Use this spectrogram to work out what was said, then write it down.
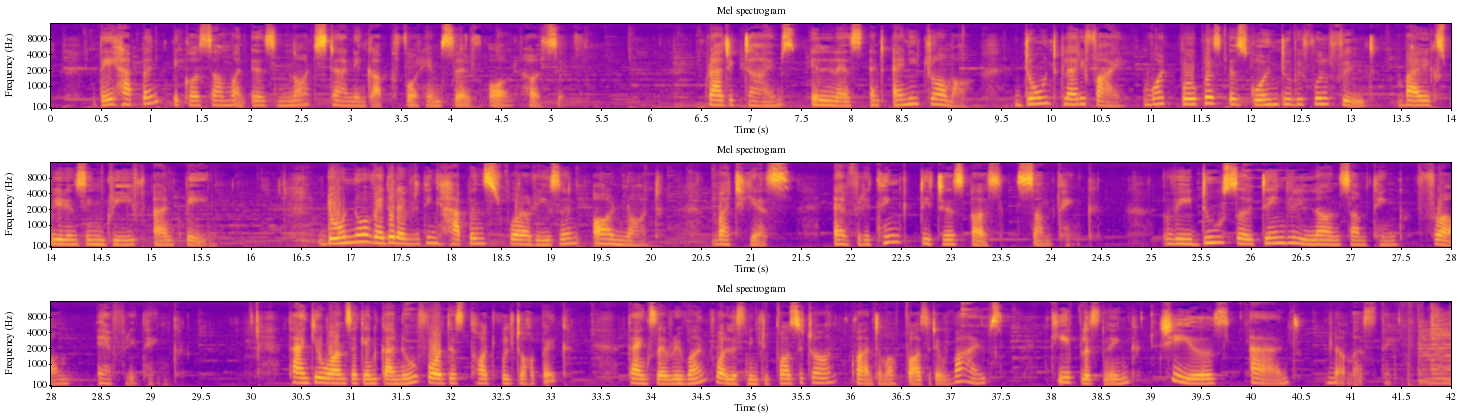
They happen because someone is not standing up for himself or herself. Tragic times, illness, and any trauma don't clarify what purpose is going to be fulfilled by experiencing grief and pain. Don't know whether everything happens for a reason or not, but yes, everything teaches us something. We do certainly learn something from everything. Thank you once again, Kanu, for this thoughtful topic. Thanks everyone for listening to Positron, Quantum of Positive Vibes. Keep listening. Cheers and Namaste.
